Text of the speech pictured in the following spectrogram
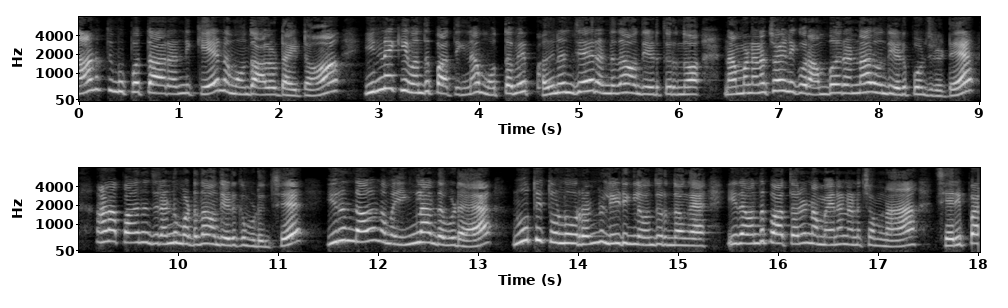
நானூத்தி முப்பத்தாறு ரன்னுக்கே நம்ம வந்து ஆல் அவுட் ஆயிட்டோம். இன்னைக்கு வந்து பாத்தீங்கன்னா மொத்தமே பதினஞ்சே ரன்னு தான் வந்து எடுத்திருந்தோம். நம்ம நினைச்சோம் இன்னைக்கு ஒரு ஐம்பது ரன்னாவது வந்து எடுப்போம்னு சொல்லிட்டு. ஆனா பதினஞ்சு ரன் மட்டும் தான் வந்து எடுக்க முடிஞ்சுச்சு இருந்தாலும் நம்ம இங்கிலாந்தை விட நூத்தி தொண்ணூறு ரன் லீடிங்ல வந்து இருந்தோங்க இதை வந்து பார்த்தோன்னே நம்ம என்ன நினைச்சோம்னா சரிப்பா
